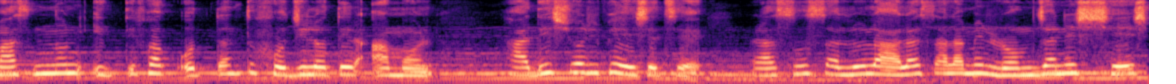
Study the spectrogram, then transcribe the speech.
মাসনুন ইত্তিফাক অত্যন্ত ফজিলতের আমল। হাদিস শরীফে এসেছে, রাসুল সাল্লুল্লাহ আল্লাহ সাল্লামের রমজানের শেষ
